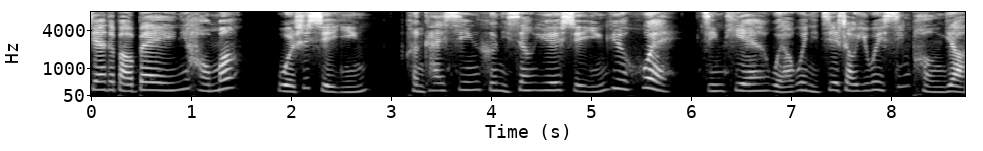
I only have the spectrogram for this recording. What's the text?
亲爱的宝贝，你好吗？我是雪莹，很开心和你相约雪莹约会。今天我要为你介绍一位新朋友，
